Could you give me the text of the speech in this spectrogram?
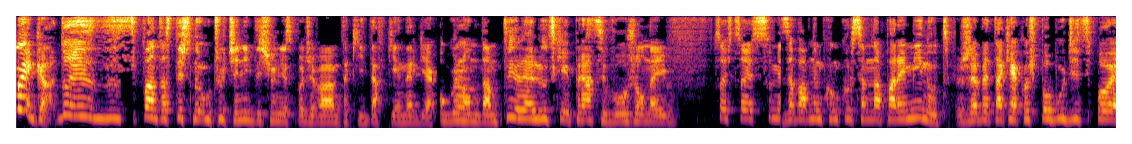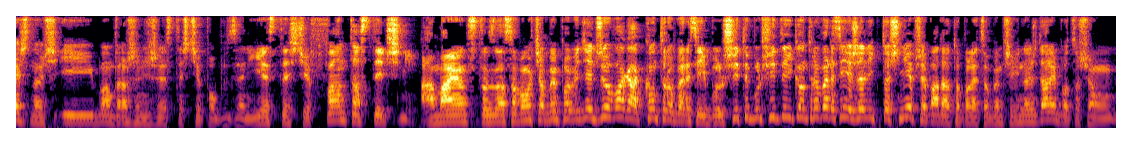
Mega! To jest fantastyczne uczucie. Nigdy się nie spodziewałem takiej dawki energii, jak oglądam tyle ludzkiej pracy włożonej w coś, co jest w sumie zabawnym konkursem na parę minut, żeby tak jakoś pobudzić społeczność i mam wrażenie, że jesteście pobudzeni. Jesteście fantastyczni. A mając to za sobą, chciałbym powiedzieć, że uwaga, kontrowersje i bullshity, bullshity i kontrowersje. Jeżeli ktoś nie przepada, to polecałbym przewinąć dalej, bo co się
